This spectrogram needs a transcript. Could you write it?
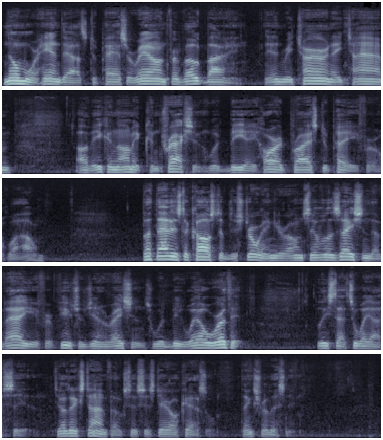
no more handouts to pass around for vote buying. In return, a time of economic contraction would be a hard price to pay for a while. But that is the cost of destroying your own civilization. The value for future generations would be well worth it. At least that's the way I see it. Till next time, folks, this is Darrell Castle. Thanks for listening.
